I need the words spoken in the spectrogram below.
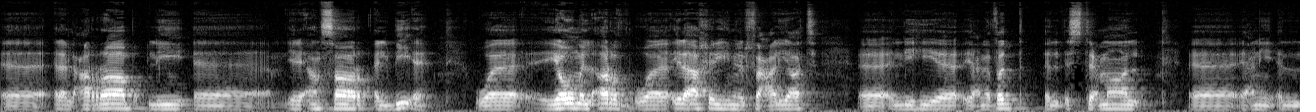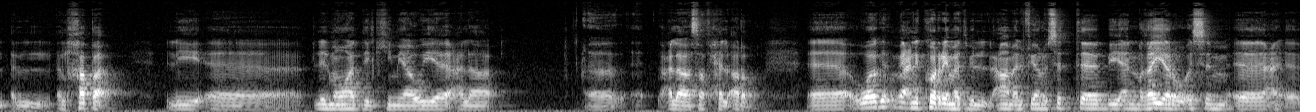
آه، العراب ل- آه، لأنصار البيئة ويوم الأرض وإلى آخره من الفعاليات آه، اللي هي يعني ضد الاستعمال آه، يعني ال- ال- الخطأ ل- آه، للمواد الكيميائية على آه، على سطح الأرض. آه، ويعني كرمت بالعام 2006 بأن غيروا اسم آه،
